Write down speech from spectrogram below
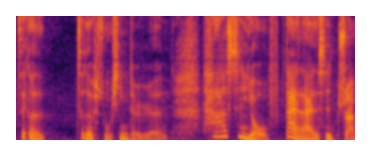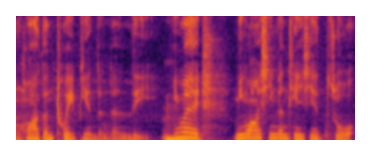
这个这个属性的人，他是有带来的是转化跟蜕变的能力。因为冥王星跟天蝎座，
